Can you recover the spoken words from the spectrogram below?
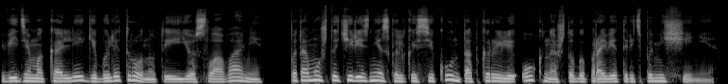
Видимо, коллеги были тронуты ее словами, потому что через несколько секунд открыли окна, чтобы проветрить помещение.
